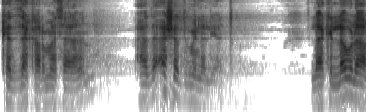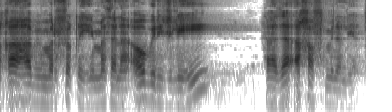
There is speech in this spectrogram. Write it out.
كالذكر مثلا هذا أشد من اليد. لكن لو لاقاها بمرفقه مثلا أو برجله هذا أخف من اليد.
